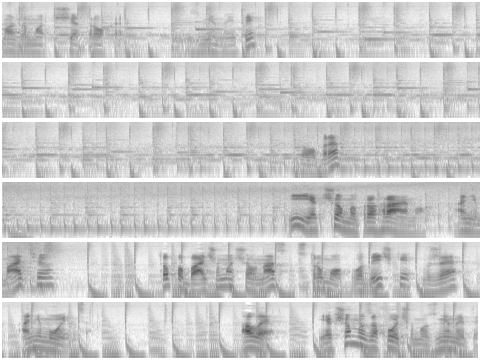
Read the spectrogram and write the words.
Можемо ще трохи змінити. Добре. І якщо ми програємо анімацію, то побачимо, що в нас струмок водички вже анімується. Але якщо ми захочемо змінити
